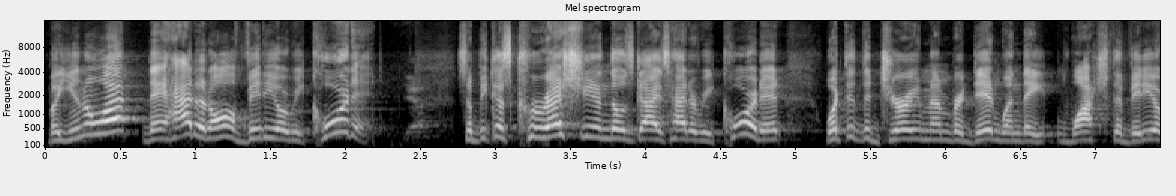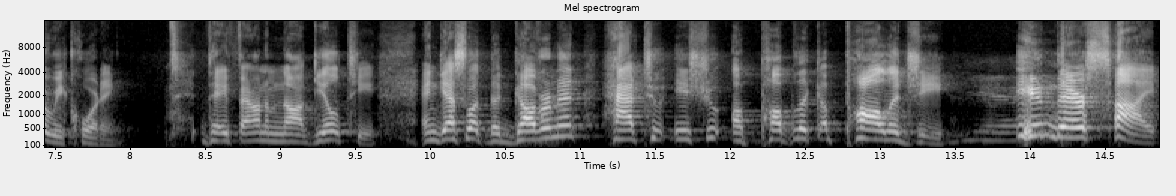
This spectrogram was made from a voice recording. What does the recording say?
But you know what? They had it all video recorded. So because Qureshi and those guys had to record it what did the jury member did when they watched the video recording? They found him not guilty. And guess what? The government had to issue a public apology yeah. in their sight.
